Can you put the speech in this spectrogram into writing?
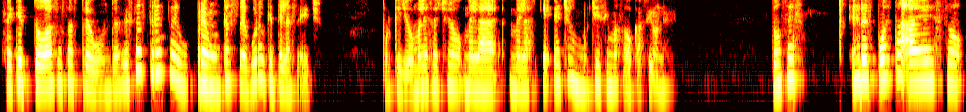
Sé que todas estas preguntas, estas tres preguntas seguro que te las he hecho, porque yo me las he hecho, me, me las he hecho en muchísimas ocasiones. Entonces, en respuesta a eso,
